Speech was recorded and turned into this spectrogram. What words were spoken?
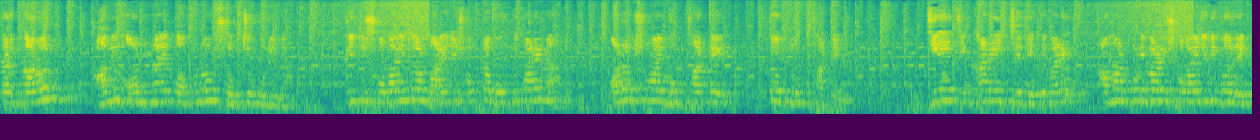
তার কারণ, আমি অন্যায় কখনো সহ্য করি না। কিন্তু সবাই তো আর বাইরে সবটা বলতে পারে না। অনেক সময় বুক ফাটে তো বুক ফাটে না। যে যেখানে ইচ্ছে যেতে পারে, আমার পরিবারের সবাই যদি বলে,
